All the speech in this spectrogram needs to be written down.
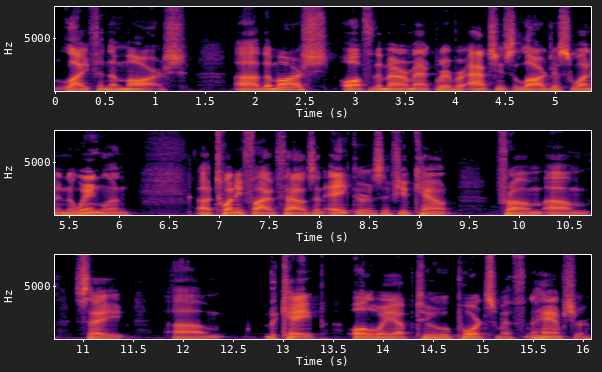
life in the marsh. Uh, the marsh off the Merrimack River actually is the largest one in New England, uh, 25,000 acres if you count from, um, say, um, the Cape all the way up to Portsmouth, New Hampshire.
